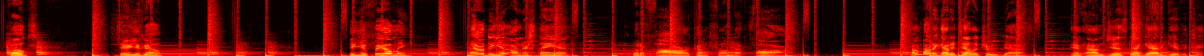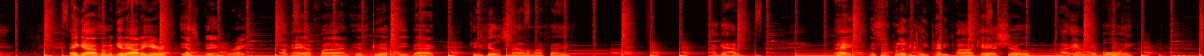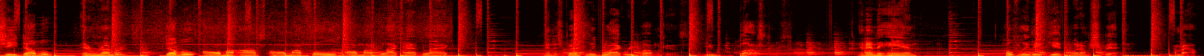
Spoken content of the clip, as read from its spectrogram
Folks, there you go. Do you feel me? Now do you understand where the fire comes from? That fire. Somebody got to tell the truth, guys. And I'm just that guy to give it to you. Hey, guys, I'm going to get out of here. It's been great. I've had fun. It's good to be back. Can you feel the smile on my face? I got it. Hey, this is Politically Petty Podcast Show. I am your boy, G Double. And remember, double all my ops, all my fools, all my black, not black, and especially black Republicans. You busters. And in the end, hopefully they get what I'm spitting. I'm out.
